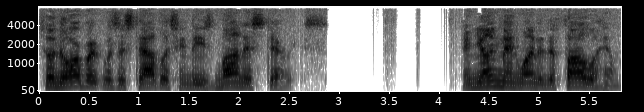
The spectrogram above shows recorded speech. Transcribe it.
So Norbert was establishing these monasteries and young men wanted to follow him.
